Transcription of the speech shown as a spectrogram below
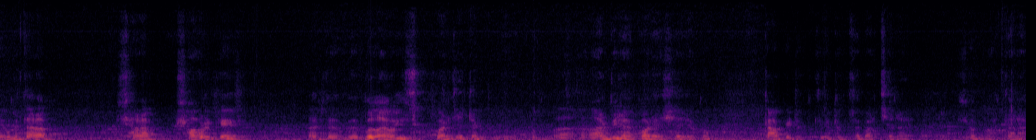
এবং তারা সারা শহরকে, গোলাগুলি করে যেটা আর্মিরা করে সেরকম, কাউকে ঢুকতে ঢুকতে পারছে না। সব তারা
